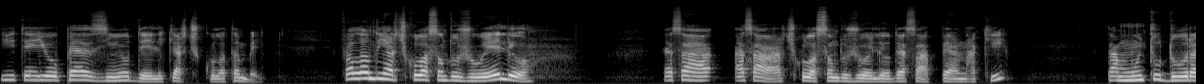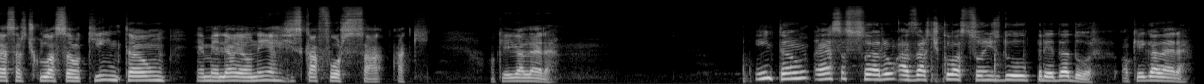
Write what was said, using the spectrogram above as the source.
E tem o pezinho dele que articula também. Falando em articulação do joelho, essa, essa articulação do joelho dessa perna aqui, tá muito dura essa articulação aqui, então é melhor eu nem arriscar forçar aqui. Ok galera? Então essas foram as articulações do predador, ok galera?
